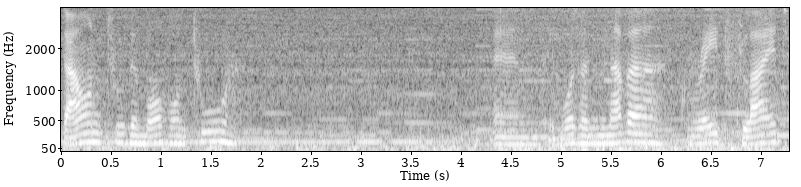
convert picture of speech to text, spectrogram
down to the Mont Ventoux and it was another great flight.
